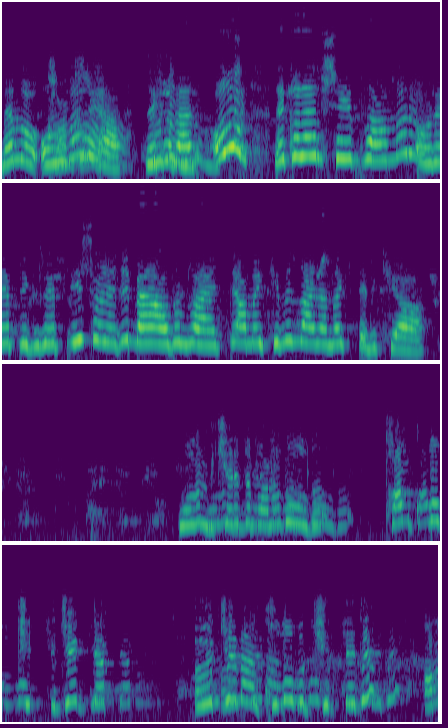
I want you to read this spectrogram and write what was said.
Memo onu Kanka. var ya ne kadar oğlum ne kadar şey falan var ya o replik repliği söyledi ben aldım zannetti ama ikimiz de aynı anda kilitledik ya. Oğlum bir kere de bana da oldu. Tam kilitleyecektim. Önce ben kulübü kilitledim ama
